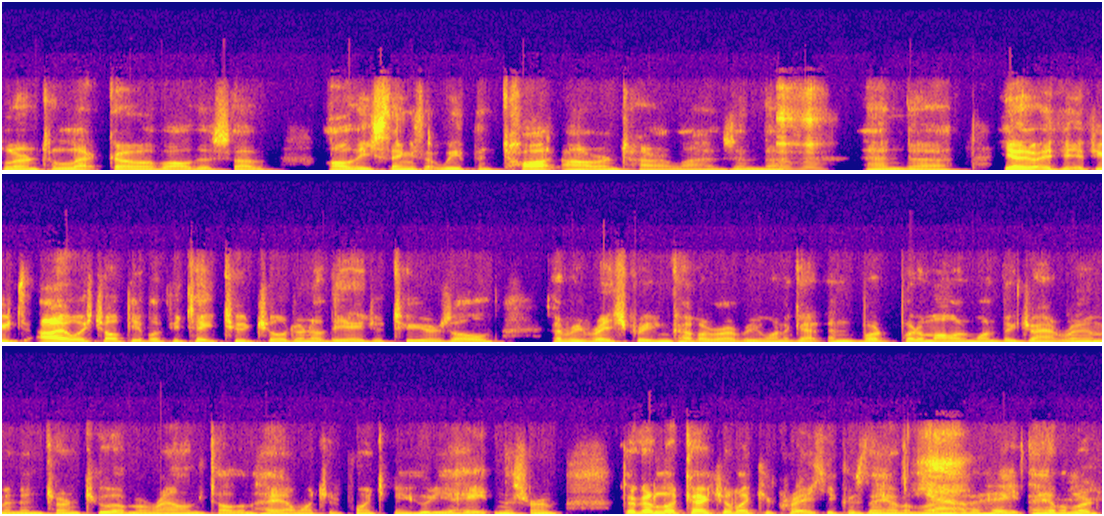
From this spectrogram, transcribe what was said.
learn to let go of all this uh, all these things that we've been taught our entire lives, and uh, mm-hmm. and uh, yeah, if if you I always tell people if you take two children of the age of two years old every race, creed, and color, wherever you want to get, and put them all in one big giant room, and then turn two of them around and tell them, "Hey, I want you to point to me. Who do you hate in this room?" They're going to look at you like you're crazy because they haven't learned yeah. how to hate. They haven't learned.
